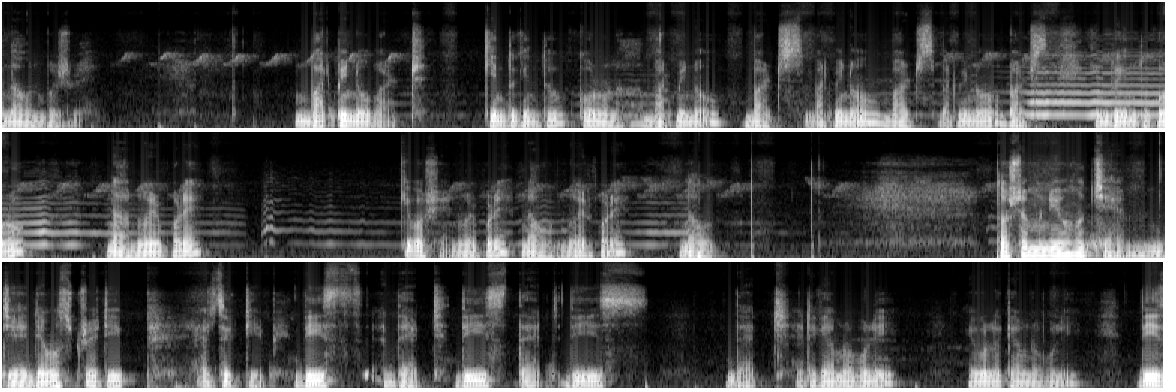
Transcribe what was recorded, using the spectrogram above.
নাউন বসবে। বাট মি নো বার্ড কিন্তু কিন্তু করো না। But me no buts but me no buts but me no buts কিন্তু কিন্তু করো না নো এর পরে কি বসে? নো এর পরে নাউন নো এর পরে নাউন। দশ নম্বর নিয়ম হচ্ছে যে demonstrative adjective this that this that this that এটাকে আমরা বলি এগুলোকে আমরা বলি দিস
